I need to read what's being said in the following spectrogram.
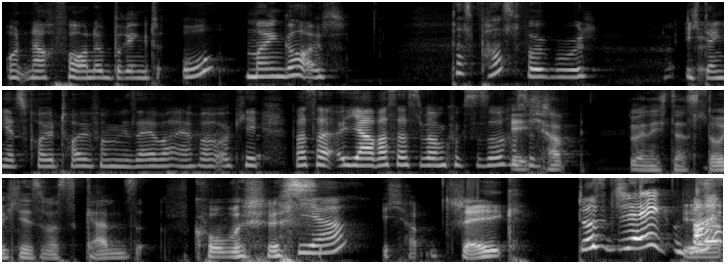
und nach vorne bringt. Oh mein Gott. Das passt voll gut. Ich denke jetzt voll toll von mir selber einfach. Okay, was, ja, was hast du, warum guckst du so? Hast Ich habe, wenn ich das durchlese, was ganz komisches. Ja? Ich habe Jake. Du hast Jake! Ja.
